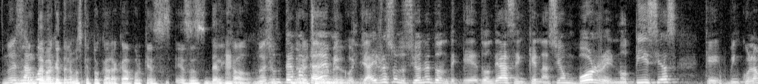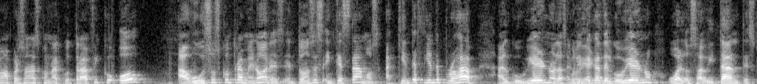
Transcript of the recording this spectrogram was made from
No es, un tema que tenemos que tocar acá porque es, eso es delicado. No es un tema académico, ya hay resoluciones donde, eh, donde hacen que Nación borre noticias que vinculan a personas con narcotráfico o abusos contra menores. Entonces, ¿en qué estamos? ¿A quién defiende ProHab? ¿Al gobierno, a las políticas del gobierno o a los habitantes?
